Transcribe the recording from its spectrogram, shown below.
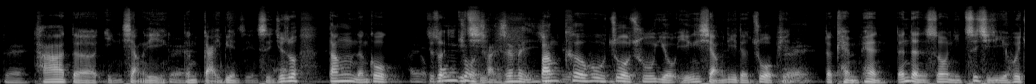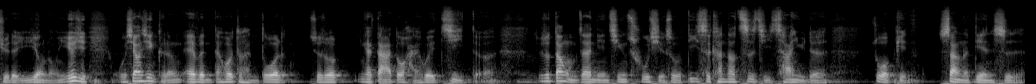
对它的影响力跟改变这件事情，就是说，当能够就是说一起帮客户做出有影响力的作品的 campaign 等等的时候，你自己也会觉得鱼有龙。尤其我相信，可能 Evan 待会都很多，就是说，应该大家都还会记得，就是当我们在年轻初期的时候，第一次看到自己参与的作品上了电视。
